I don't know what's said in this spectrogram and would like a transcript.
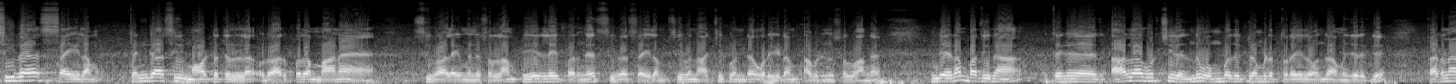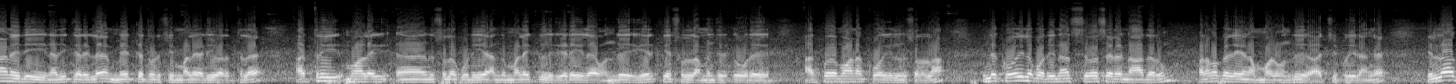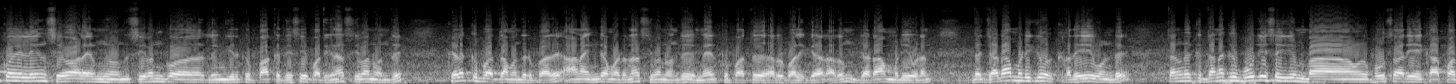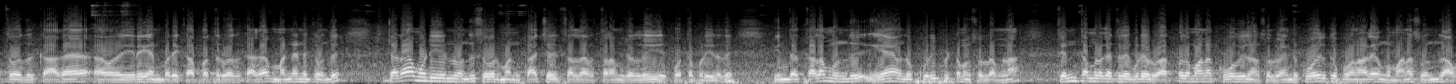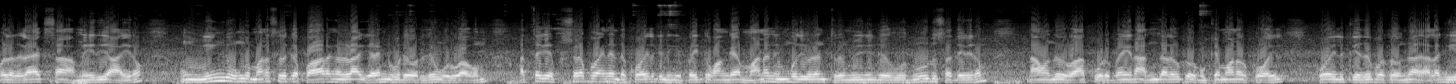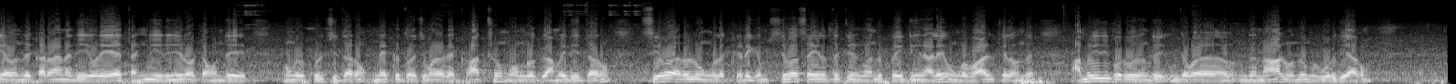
சிவசைலம் தென்காசி மாவட்டத்தில் உள்ள ஒரு அற்புதமான சிவாலயம் என்று சொல்லலாம். பேரிலே பாருங்கள் சிவசைலம் சிவன் ஆட்சி கொண்ட ஒரு இடம் அப்படின்னு சொல்லுவாங்க. இந்த இடம் பார்த்திங்கன்னா தென் ஆலாக்குறிச்சியிலேருந்து ஒன்பது கிலோமீட்டர் துறையில் வந்து அமைஞ்சிருக்கு. கருணாநிதி நதிக்கரையில் மேற்கு தொடர்ச்சி மலை அடிவாரத்தில் அத்ரி மலை சொல்லக்கூடிய அந்த மலைக்கு இடையில் வந்து இயற்கை சூழல் அமைஞ்சிருக்க ஒரு அற்புதமான கோயில்னு சொல்லலாம். இந்த கோயிலில் பார்த்திங்கன்னா சிவசேரநாதரும் பரமக்கல்யாண அம்மாளும் வந்து ஆட்சி புரிகிறாங்க எல்லா கோயில்லையும் சிவாலயம் வந்து சிவன் கோ இங்கே இருக்க பார்க்க திசை பார்த்திங்கன்னா சிவன் வந்து கிழக்கு பார்த்து அமர்ந்திருப்பார் ஆனால் இங்கே மட்டும்தான் சிவன் வந்து மேற்கு பார்த்து அருள்பாலிக்கிறார். அதுவும் ஜடாமுடியுடன். இந்த ஜடாமுடிக்கு ஒரு கதையே உண்டு. தனக்கு தனக்கு பூஜை செய்யும் பா- பூசாரியை காப்பாற்றுவதற்காக அவர் இறை அன்பரை காப்பாற்றுவதற்காக மன்னனுக்கு வந்து ஜடாமுடியின் வந்து சிவருமன் காட்சி தல தலம் சொல்லி போற்றப்படுகிறது. இந்த தலம் வந்து ஏன் வந்து குறிப்பிட்ட நம்ம சொல்கிறோம்னா தென் தமிழகத்தில் கூட ஒரு அற்புதமான கோவில் நான் சொல்வேன். இந்த கோவிலுக்கு போனாலே உங்கள் மனசு வந்து அவ்வளோ ரிலாக்ஸாக அமைதியாக ஆயிரும். உங் நீங்கள் உங்கள் மனசில் இருக்க பாரங்கள்லாம் இறங்கக்கூடிய ஒரு இதுவும் உருவாகும். அத்தகைய சிறப்பு வாய்ந்த இந்த கோயிலுக்கு நீங்கள் போயிட்டு வாங்க. மன நிம்மதியுடன் திரும்பி ஒரு நூறு சதவீதம் நான் வந்து வாக்கு கொடுப்பேன். ஏன்னா அந்த அளவுக்கு ஒரு முக்கியமான ஒரு கோயில். கோயிலுக்கு எதிர்ப்புறத்தில் வந்து அழகிய வந்து கருணாநதியுடைய தண்ணீர் நீரோட்டம் வந்து உங்களுக்கு குளிர்ச்சி தரும். மேற்கு தொடர்ச்சி மலையுடைய காற்றும் உங்களுக்கு அமைதி தரும். சிவ அருளும் உங்களுக்கு கிடைக்கும். சிவ சைலத்துக்கு நீங்கள் வந்து போயிட்டீங்கனாலே உங்கள் வாழ்க்கையில் வந்து அமைதி பெறுவது வந்து இந்த இந்த நாள் வந்து உங்களுக்கு உறுதியாகும்.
